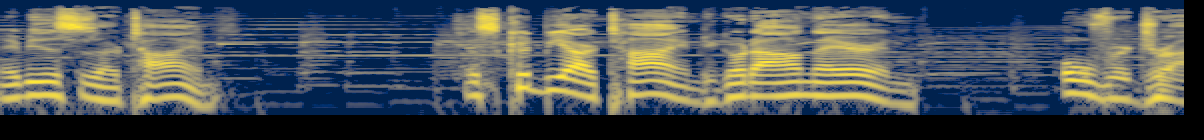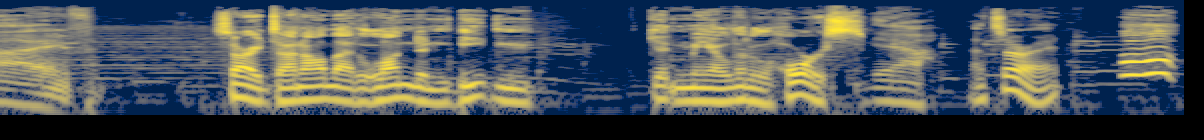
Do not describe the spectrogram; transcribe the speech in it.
Maybe this is our time. This could be our time to go down there and overdrive. Sorry, Ton, all that London beating getting me a little hoarse. Yeah, that's all right. Oh,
